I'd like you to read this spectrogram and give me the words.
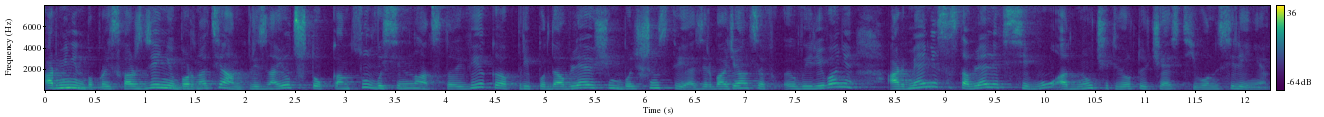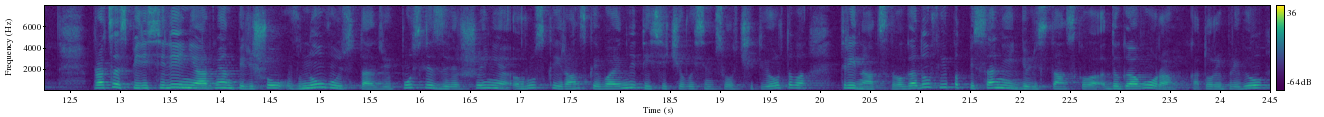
армянин по происхождению Барнатян, признает, что к концу XVIII века при подавляющем большинстве азербайджанцев в Ереване армяне составляли всего одну четвертую часть его населения. Процесс переселения армян перешел в новую стадию после завершения русско-иранской войны 1804-13 годов и подписания Гюлистанского договора, который привел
